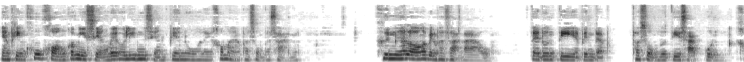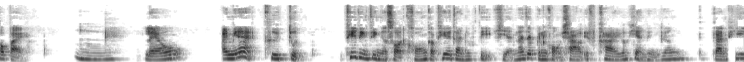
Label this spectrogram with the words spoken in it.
อย่างเพลงคู่ครองก็มีเสียงไวโอลินเสียงเปียโนอะไรเข้ามาผสมผสาน คือเนื้อร้องก็เป็นภาษาลาว แต่ดนตรีอะเป็นแบบผสมดนตรีสากลเข้าไป อืมแล้วอันเนี้ยคือจุดที่จริงๆอะสอดคล้องกับที่อาจารย์ยุติเขียนน่าจะเป็นของชาวเอฟคายเขาเขียนถึงเรื่องการที่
